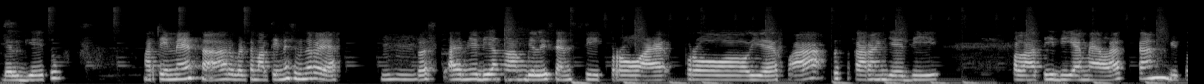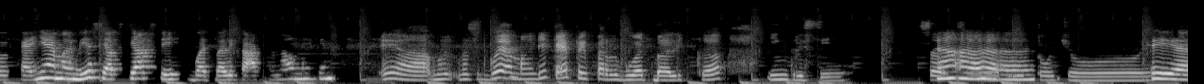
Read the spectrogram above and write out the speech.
Belgia itu Martinez, ah, Roberto Martinez sebenarnya ya. Mhm. Terus akhirnya dia ngambil lisensi pro pro UEFA, terus sekarang jadi pelatih di MLS kan gitu. Kayaknya emang dia siap-siap sih buat balik ke Arsenal mungkin. Iya, mak- maksud gue emang dia kayak prepare buat balik ke Inggris sih. Se Ah, ah, senior ah. itu, cuy. Iya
